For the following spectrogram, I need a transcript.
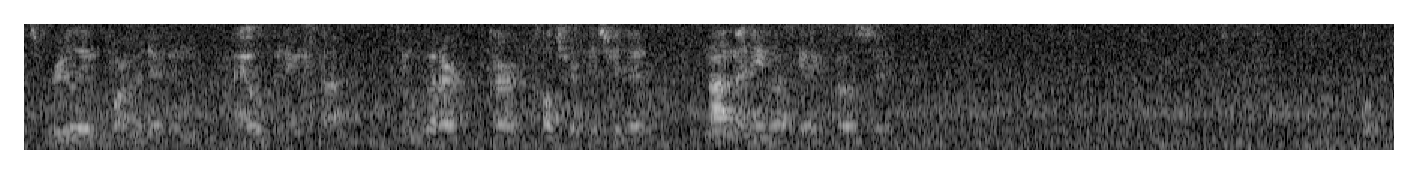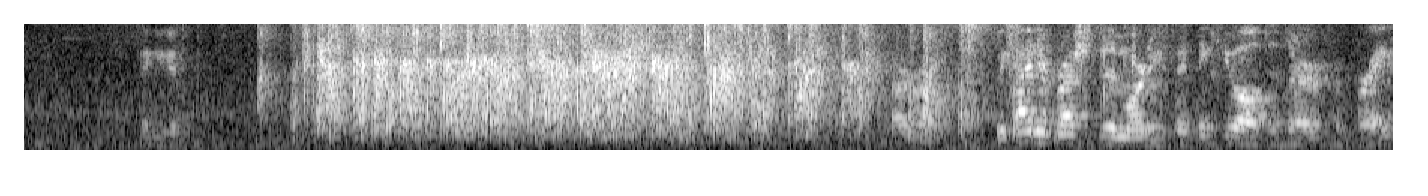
It's really informative and eye-opening about things about our, our culture and history that not many of us get exposed to. Cool. Thank you guys. All right. We kind of rushed through the morning, so I think you all deserve a break.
